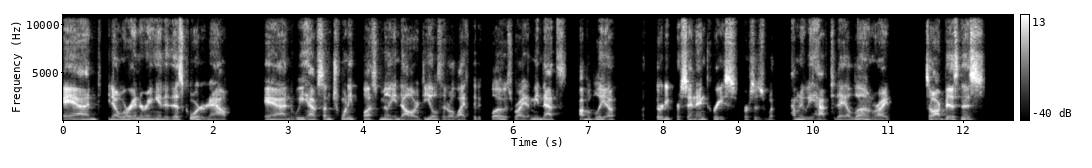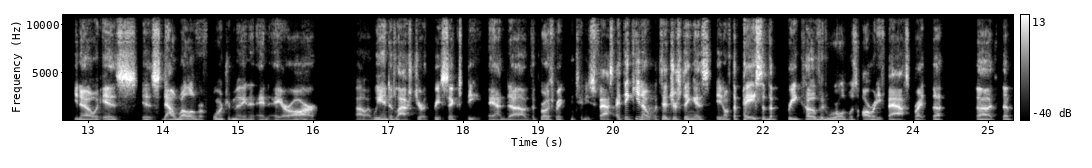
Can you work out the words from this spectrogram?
and you know we're entering into this quarter now, and we have some 20 plus million dollar deals that are likely to close. Right? I mean that's probably a a 30% increase versus what how many we have today alone, right? So our business, you know, is is now well over 400 million in, ARR. Uh, we ended last year at 360, and uh, the growth rate continues fast. I think you know what's interesting is you know if the pace of the pre-COVID world was already fast, right? The the the,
